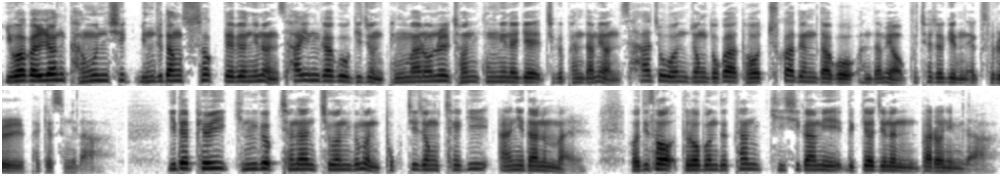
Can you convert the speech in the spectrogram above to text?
이와 관련 강훈식 민주당 수석 대변인은 4인 가구 기준 100만 원을 전 국민에게 지급한다면 4조 원 정도가 더 추가된다고 한다며 구체적인 액수를 밝혔습니다. 이 대표의 긴급 재난 지원금은 복지 정책이 아니다는 말, 어디서 들어본 듯한 기시감이 느껴지는 발언입니다.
